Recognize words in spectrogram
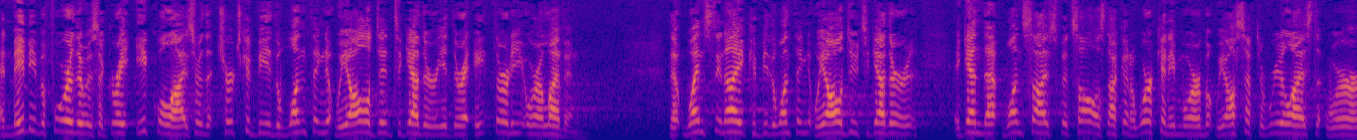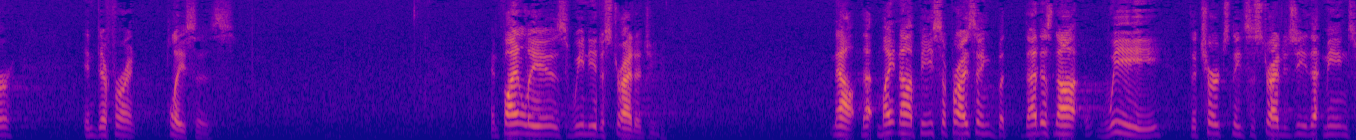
And maybe before there was a great equalizer that church could be the one thing that we all did together either at 8:30 or 11. That Wednesday night could be the one thing that we all do together. Again, that one size fits all is not going to work anymore, but we also have to realize that we're in different places. And finally is we need a strategy. Now, that might not be surprising, but that is not we the church needs a strategy. That means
